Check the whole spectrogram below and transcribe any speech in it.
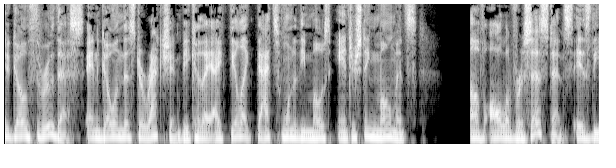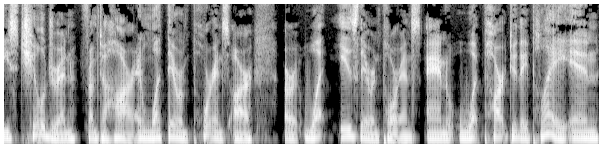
to go through this and go in this direction because I, I feel like that's one of the most interesting moments of all of resistance is these children from Tehar and what their importance are or what is their importance and what part do they play in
